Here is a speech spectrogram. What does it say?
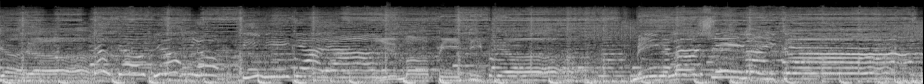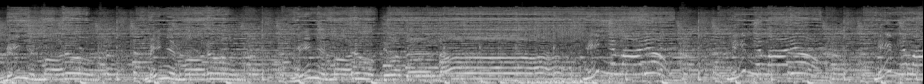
ကြတာတောက်တောက်ပြုံးလို့ဒီနေကြတာရင်မပီတိပြမင်္ဂလာရှိလိုက်တာမင်းမြမတို့မင်းမြမတို့မင်းမြမတို့ပြောတဲ့လားမင်းမြမာတို့မင်းမြမာတို့မင်းမြမာ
